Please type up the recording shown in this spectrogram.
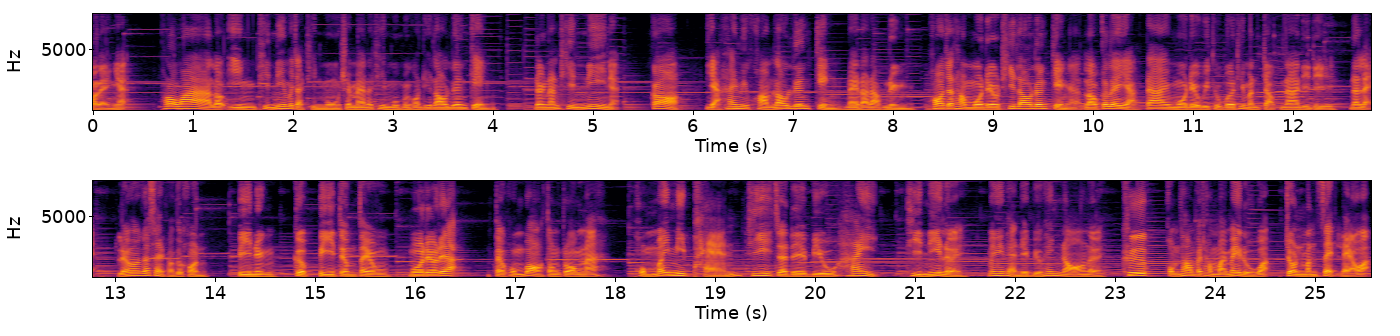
อะไรเงี้ยเพราะว่าเราอิงทินนี่มาจากทินมูใช่ไหมแล้วทินมูเป็นคนที่เล่าเรื่องเก่ง ดังนั้นทินนี่เนี่ยก็อยากให้มีความเล่าเรื่องเก่งในระดับหนึ่ง พอจะทำโมเดลที่เล่าเรื่องเก่งอะ่ะเราก็เลยอยากได้โมเดลวีทูเบอร์ที่มันจับหน้าดีๆ นั่นแหละ แล้วมันก็เสร็จครับทุกคน ปีหนึ่งเกือบปีเต็มๆโมเดลเนี่ยแต่ผมบอกตรงๆนะ ผมไม่มีแผนที่จะเดบิวต์ให้ทีนี่เลย ไม่มีแผนเดบิวต์ให้น้องเลย คือผมทำไปทำไมไม่รู้อะจนมันเสร็จแล้วอะ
